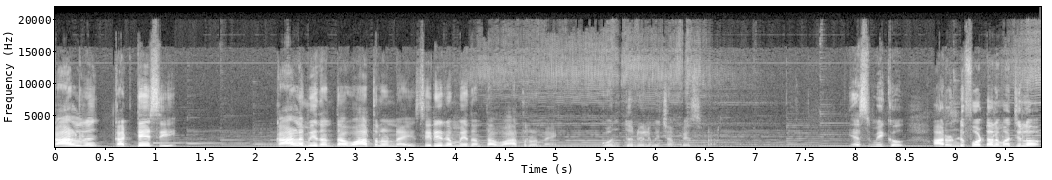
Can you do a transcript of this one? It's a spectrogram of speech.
కాళ్ళను కట్టేసి కాళ్ళ మీదంతా వాతలు ఉన్నాయి శరీరం మీదంతా వాతలు ఉన్నాయి గొంతు నిలిమి చంపేస్తున్నారు. ఎస్ మీకు ఆ రెండు ఫోటోల మధ్యలో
